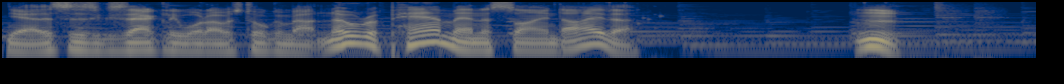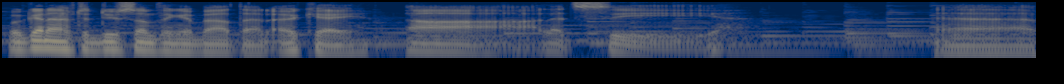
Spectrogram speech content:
Yeah, this is exactly what I was talking about. No repairmen assigned either. Hmm. We're going to have to do something about that. Okay. Ah, uh, let's see. Uh,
